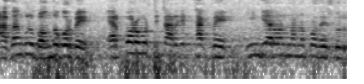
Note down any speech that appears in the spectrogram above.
আজানগুলো বন্ধ করবে। এর পরবর্তী টার্গেট থাকবে ইন্ডিয়ার অন্যান্য প্রদেশগুলো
